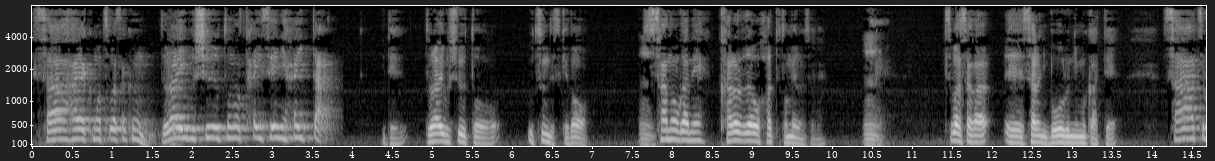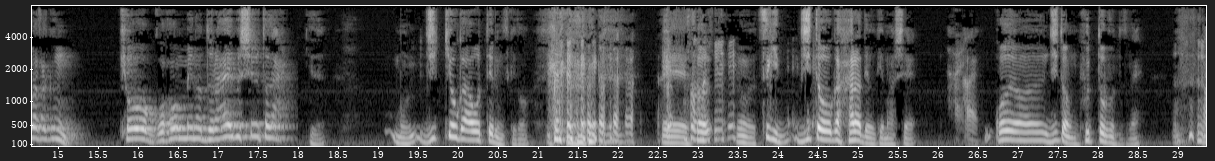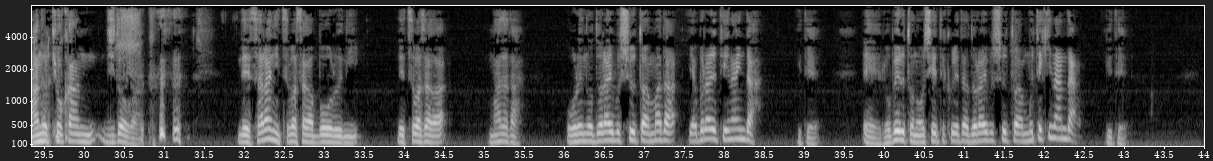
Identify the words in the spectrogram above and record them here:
さあ、早くも翼くん、ドライブシュートの体勢に入ったで、ドライブシュートを打つんですけど、うん。佐野がね、体を張って止めるんですよね。うん。翼が、えーさらにボールに向かって、さあ、翼くん、今日5本目のドライブシュートだってもう実況が煽ってるんですけど、えーそううん、次、児童が腹で受けまして、はい。はい。この児童も吹っ飛ぶんですね。あの巨漢児童が。で、さらに翼がボールに、で、翼が、まだだ。俺のドライブシュートはまだ破られていないんだ。言って、えーロベルトの教えてくれたドライブシュートは無敵なんだ。言って、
